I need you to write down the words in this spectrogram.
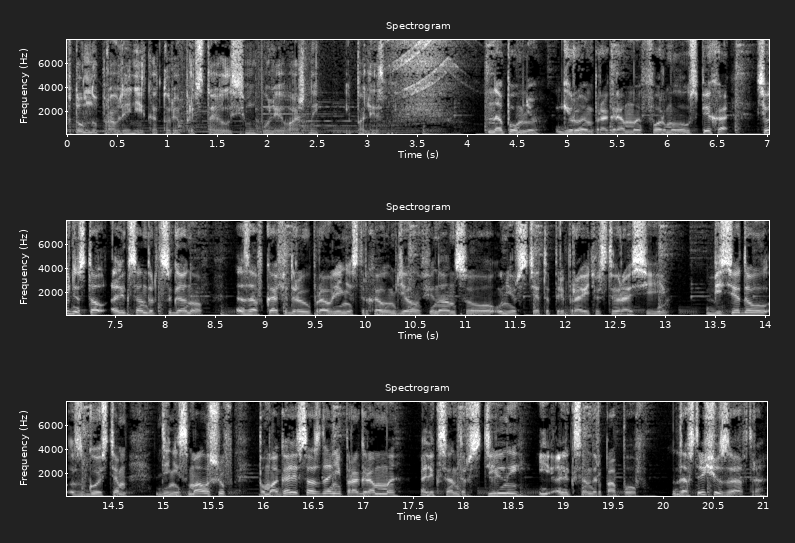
в том направлении, которое представилось ему более важной и полезной. Напомню, героем программы «Формула успеха» сегодня стал Александр Цыганов, зав. кафедры управления страховым делом финансового университета при правительстве России. Беседовал с гостем Денис Малышев, помогали в создании программы Александр Стильный и Александр Попов. До встречи завтра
